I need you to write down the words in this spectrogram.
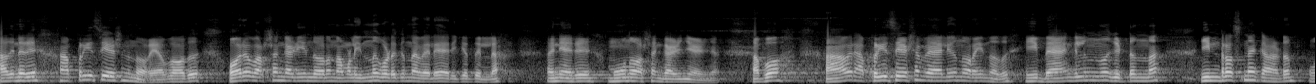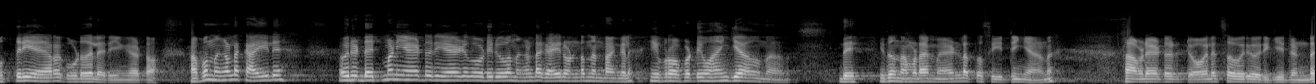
അതിനൊരു അപ്രീസിയേഷൻ എന്ന് പറയാം. അപ്പോൾ അത് ഓരോ വർഷം കഴിയുന്തോറും നമ്മൾ ഇന്ന് കൊടുക്കുന്ന വിലയായിരിക്കത്തില്ല. അതിന് ഒരു മൂന്ന് വർഷം കഴിഞ്ഞു കഴിഞ്ഞാൽ. അപ്പോൾ ആ ഒരു അപ്രീസിയേഷൻ വാല്യൂ എന്ന് പറയുന്നത് ഈ ബാങ്കിൽ നിന്ന് കിട്ടുന്ന ഇൻട്രസ്റ്റിനെക്കാട്ടും ഒത്തിരിയേറെ കൂടുതലായിരിക്കും കേട്ടോ. അപ്പം നിങ്ങളുടെ കയ്യിൽ ഒരു ഡെഡ് മണി ആയിട്ട് ഒരു ഏഴ് കോടി രൂപ നിങ്ങളുടെ കയ്യിലുണ്ടെന്നുണ്ടെങ്കിൽ ഈ പ്രോപ്പർട്ടി വാങ്ങിക്കാവുന്നതാണ്. ദേ ഇത് നമ്മുടെ മേളിലത്തെ സീറ്റിംഗ് ആണ്. അവിടെ ആയിട്ട് ഒരു ടോയ്ലറ്റ് സൗകര്യം ഒരുക്കിയിട്ടുണ്ട്.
